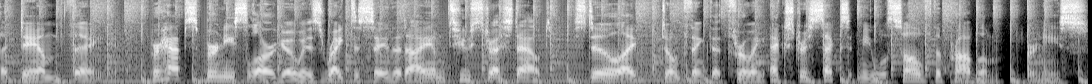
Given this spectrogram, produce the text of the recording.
a damn thing. Perhaps Bernice Largo is right to say that I am too stressed out. Still, I don't think that throwing extra sex at me will solve the problem, Bernice.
